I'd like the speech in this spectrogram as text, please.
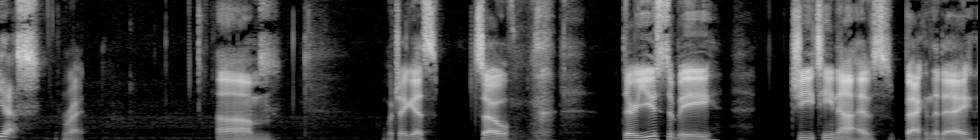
Yes. right? Um, which I guess so. there used to be GT knives back in the day,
